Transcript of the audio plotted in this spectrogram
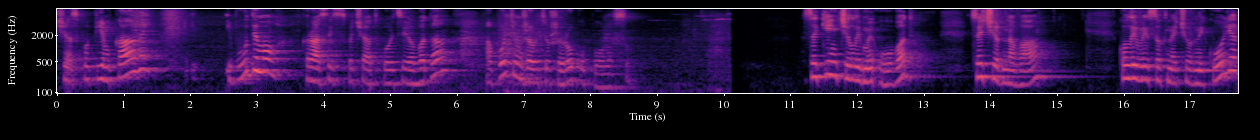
Зараз поп'ємо кави і будемо красити спочатку оці вода, а потім вже оцю широку полосу. Закінчили ми обод. Це чернова. Коли висохне чорний колір,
